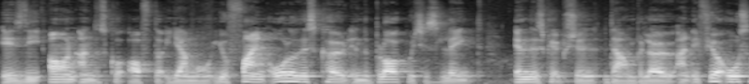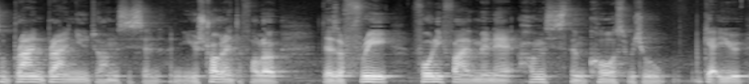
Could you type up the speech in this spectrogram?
is the on underscore off.yaml. You'll find all of this code in the blog, which is linked in the description down below. And if you're also brand, brand new to Home Assistant and you're struggling to follow, there's a free 45 minute Home Assistant course, which will get you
